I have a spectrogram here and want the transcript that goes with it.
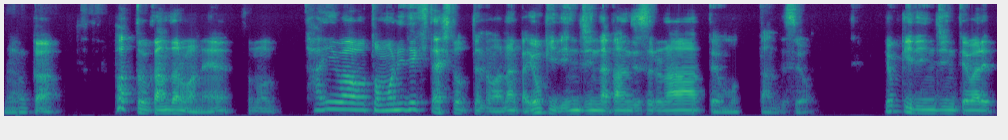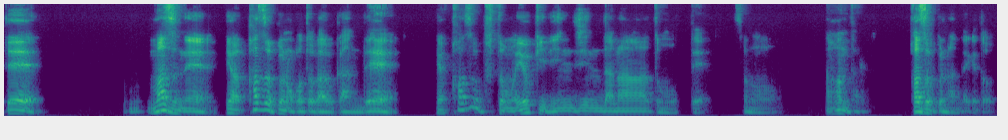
なんか、パッと浮かんだのはね、その、対話を共にできた人ってのはなんか良き隣人な感じするなーって思ったんですよ。良き隣人って言われて、まずね、いや、家族のことが浮かんで、いや、家族とも良き隣人だなーと思って、その、なんだろう、家族なんだけど、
